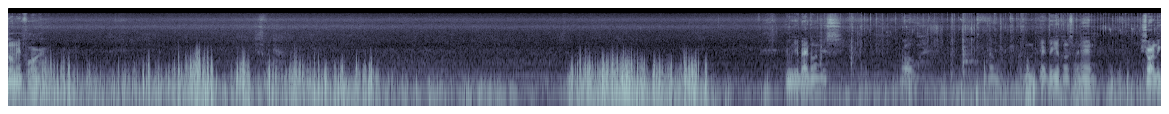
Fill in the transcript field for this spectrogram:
Zoom in for Let me get back on this roll. Because um, that video comes to an end shortly.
